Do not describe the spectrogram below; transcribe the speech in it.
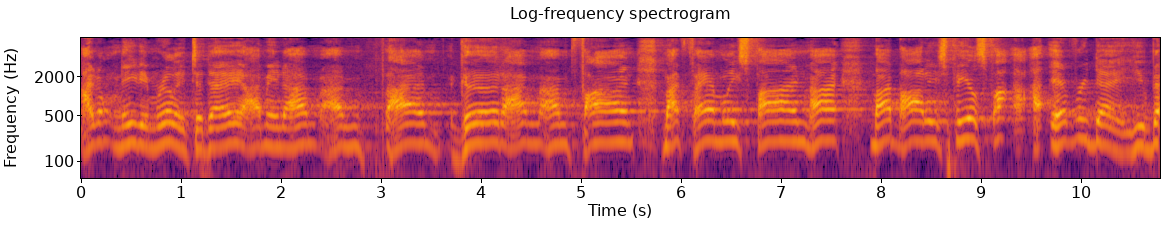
I don't need Him really today. I mean, I'm, I'm, I'm good. I'm, I'm fine. My family's fine. My, my body feels fine. Every day, you better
